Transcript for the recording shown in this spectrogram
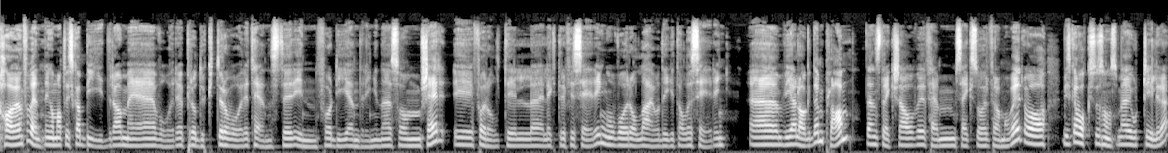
har jo en forventning om at vi skal bidra med våre produkter og våre tjenester innenfor de endringene som skjer i forhold til elektrifisering, og vår rolle er jo digitalisering. Eh, vi har lagd en plan. Den strekker seg over fem-seks år framover. Og vi skal vokse sånn som vi har gjort tidligere.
